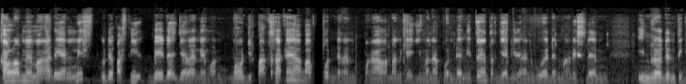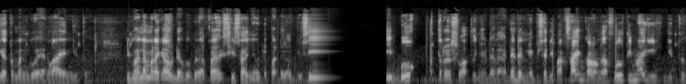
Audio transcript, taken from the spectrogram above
Kalau memang ada yang miss udah pasti beda jalannya mon. Mau dipaksa kayak hmm. apa pun dengan pengalaman kayak gimana pun. Dan itu yang terjadi dengan gue dan Maris dan Indro dan tiga teman gue yang lain gitu. Di mana mereka udah beberapa sisanya udah pada lebih sibuk terus waktunya udah nggak ada dan nggak bisa dipaksain kalau nggak full tim lagi gitu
